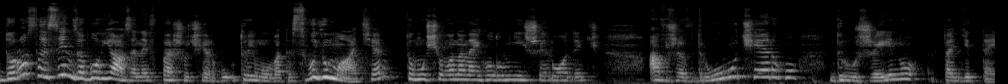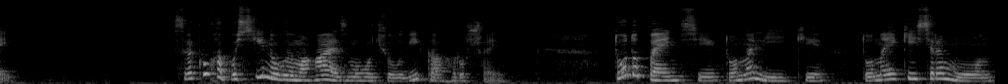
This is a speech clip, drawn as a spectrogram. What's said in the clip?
Дорослий син зобов'язаний в першу чергу утримувати свою матір, тому що вона найголовніший родич, а вже в другу чергу дружину та дітей. Свекруха постійно вимагає з мого чоловіка грошей. То до пенсії, то на ліки, то на якийсь ремонт,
